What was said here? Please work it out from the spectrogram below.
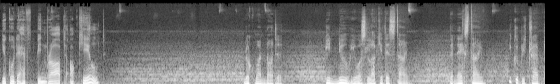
You could have been robbed or killed. Lukman nodded. He knew he was lucky this time. The next time, he could be trapped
